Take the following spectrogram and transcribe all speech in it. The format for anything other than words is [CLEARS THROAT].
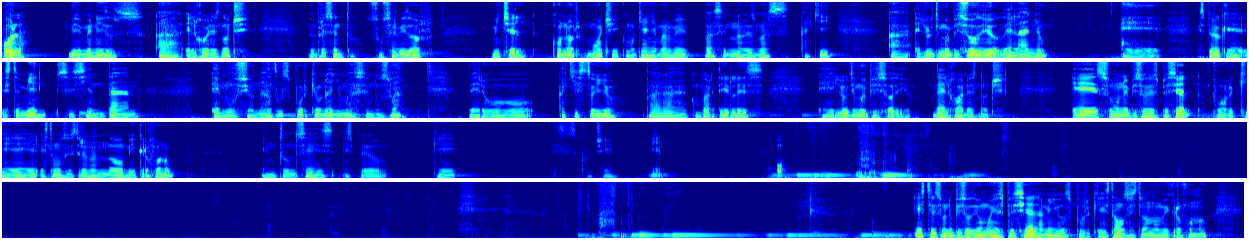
Hola, bienvenidos a El Jóvenes Noche. Me presento, su servidor, Michelle, Connor, Mochi, como quieran llamarme, pasen una vez más aquí a el último episodio del año. Eh, espero que estén bien, se sientan emocionados porque un año más se nos va. Pero aquí estoy yo para compartirles el último episodio del Jóvenes Noche. Es un episodio especial porque estamos estrenando micrófono. Entonces espero que se escuche bien. Oh. Este es un episodio muy especial, amigos, porque estamos estrenando un micrófono.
